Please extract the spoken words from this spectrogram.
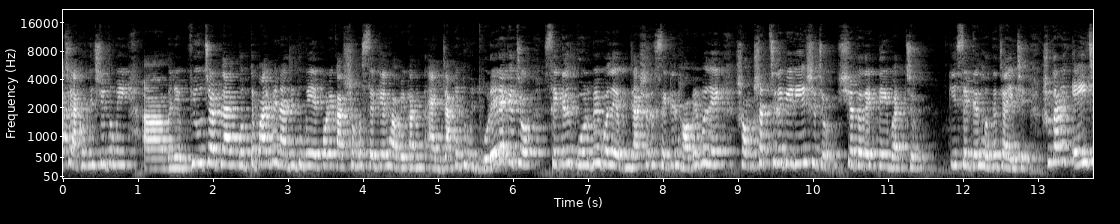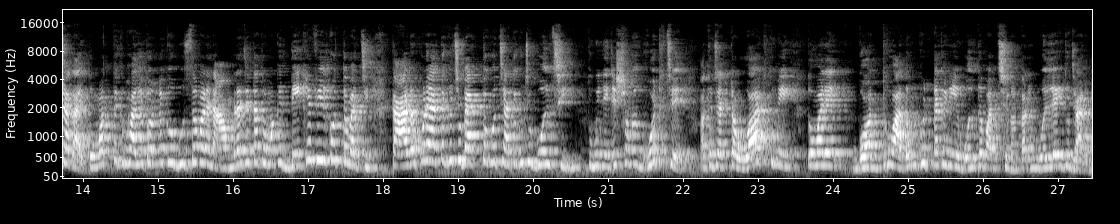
আছো, এখন নিশ্চয়ই তুমি মানে ফিউচার প্ল্যান করতে পারবে না যে তুমি এরপরে কার সঙ্গে সেটেল হবে, কারণ এক, যাকে তুমি ধরে রেখেছো সেটেল করবে বলে, যার সাথে সেটেল হবে বলে সংসার ছেড়ে বেরিয়ে এসেছ, সে তো দেখতেই পাচ্ছ কি সেটেল হতে চাইছে। সুতরাং এই জায়গায় তোমার থেকে ভালো তো অন্য কেউ বুঝতে পারে না, আমরা যেটা তোমাকে দেখে ফিল করতে পারছি, তার উপরে এত কিছু ব্যক্ত করছি, এত কিছু বলছি, তুমি নিজের সঙ্গে ঘটছে, অথচ একটা ওয়ার্ড তুমি তোমার এই গর্ধ আদমঘটটাকে নিয়ে বলতে পারছ না, কারণ বললেই তো জানো।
